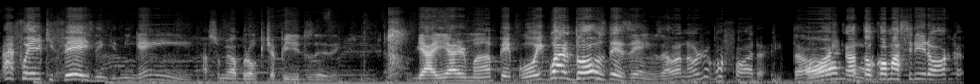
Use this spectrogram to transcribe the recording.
Ah, foi ele que fez. Ninguém assumiu a bronca que tinha pedido os desenhos. E aí a irmã pegou e guardou os desenhos. Ela não jogou fora. Então eu acho que ela tocou uma siriroca.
